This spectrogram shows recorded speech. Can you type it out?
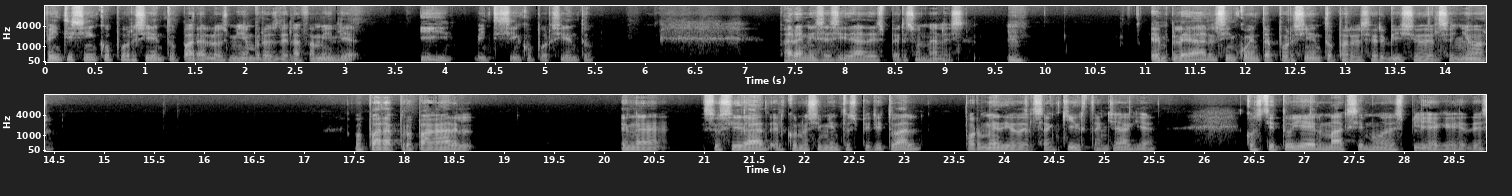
25% para los miembros de la familia y 25% para necesidades personales. Emplear el 50% para el servicio del Señor o para propagar en la sociedad el conocimiento espiritual por medio del Sankirtan Yagya constituye el máximo despliegue de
